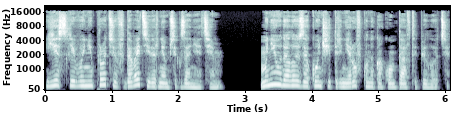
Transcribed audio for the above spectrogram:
«Если вы не против, давайте вернемся к занятиям». Мне удалось закончить тренировку на каком-то автопилоте.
